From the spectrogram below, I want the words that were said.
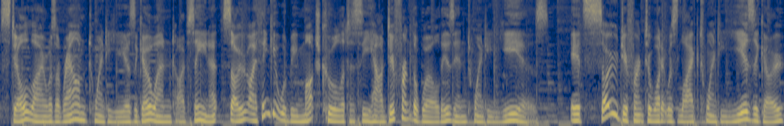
Still, I was around 20 years ago and I've seen it, so I think it would be much cooler to see how different the world is in 20 years. It's so different to what it was like 20 years ago,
